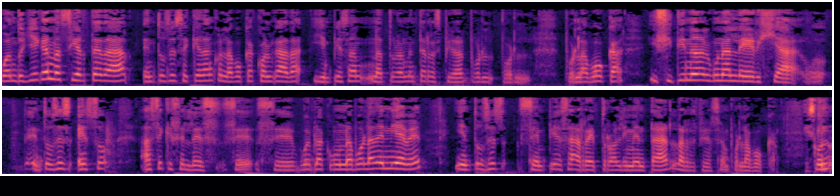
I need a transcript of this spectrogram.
Cuando llegan a cierta edad, entonces se quedan con la boca colgada y empiezan naturalmente a respirar por, por, por la boca. Y si tienen alguna alergia, o- entonces eso hace que se les se, se vuelva como una bola de nieve y entonces se empieza a retroalimentar la respiración por la boca. Es que con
